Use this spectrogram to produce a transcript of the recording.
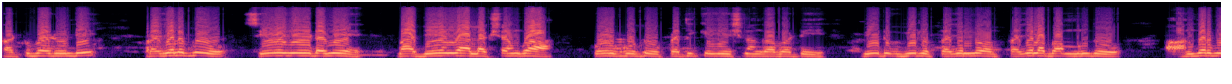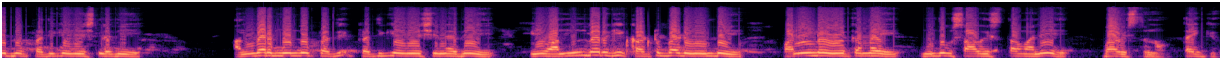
కట్టుబడి ఉండి ప్రజలకు సేవ చేయడమే మా ధ్యేయంగా లక్ష్యంగా కోరుకుంటూ ప్రతిజ్ఞ చేసినాం కాబట్టి వీరు వీరు ప్రజల్లో ప్రజల ముందు అందరి ముందు ప్రతిజ్ఞ చేసినది అందరి ముందు ప్రతి ప్రతిజ్ఞ చేసినది మేమందరికీ కట్టుబడి ఉండి పనుల్లో ఏకమై ముందుకు సాగిస్తామని భావిస్తున్నాం. థ్యాంక్ యూ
